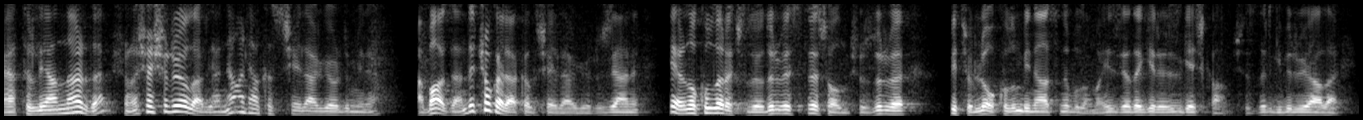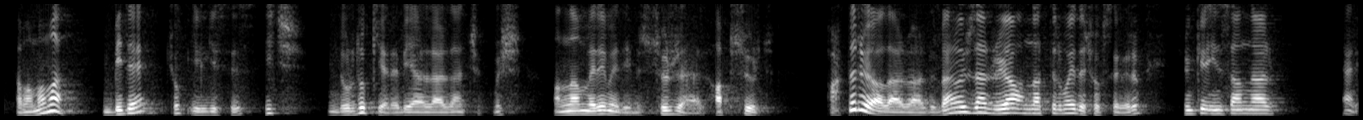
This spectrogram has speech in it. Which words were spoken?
Ve hatırlayanlar da şuna şaşırıyorlar. Ya ne alakası şeyler gördüm yine. Ha, bazen de çok alakalı şeyler görürüz. Yani yarın okullar açılıyordur ve stres olmuşuzdur ve bir türlü okulun binasını bulamayız ya da gireriz geç kalmışızdır gibi rüyalar. Tamam ama bir de çok ilgisiz, hiç durduk yere bir yerlerden çıkmış, anlam veremediğimiz, sürreel, absürt, farklı rüyalar vardır. Ben o yüzden rüya anlattırmayı da çok severim. Çünkü insanlar, yani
